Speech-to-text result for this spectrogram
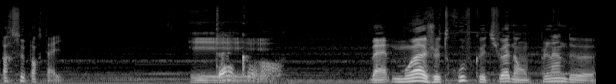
par ce portail. Et D'accord. ben, moi, je trouve que tu vois, dans plein de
